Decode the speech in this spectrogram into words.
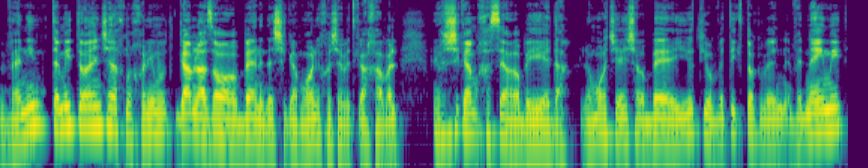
ואני תמיד טוען שאנחנו יכולים גם לעזור הרבה אני יודע שגם רוני חושבת ככה אבל אני חושב שגם חסר הרבה ידע למרות שיש הרבה יוטיוב וטיק טוק ונעים it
